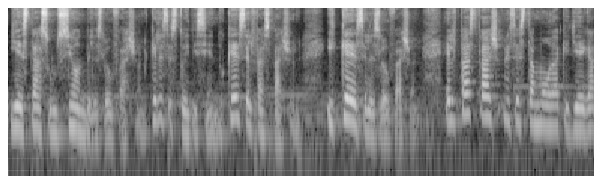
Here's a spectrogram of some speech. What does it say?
y esta asunción del slow fashion. ¿Qué les estoy diciendo? ¿Qué es el fast fashion? ¿Y qué es el slow fashion? El fast fashion es esta moda que llega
